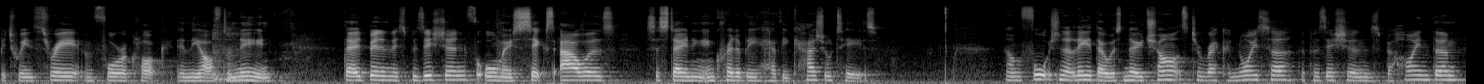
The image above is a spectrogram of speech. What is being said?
between 3 and 4 o'clock in the afternoon. They had been in this position for almost six hours, sustaining incredibly heavy casualties. Now, unfortunately, there was no chance to reconnoitre the positions behind them.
